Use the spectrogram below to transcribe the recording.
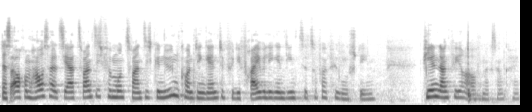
dass auch im Haushaltsjahr 2025 genügend Kontingente für die Freiwilligendienste zur Verfügung stehen. Vielen Dank für Ihre Aufmerksamkeit.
